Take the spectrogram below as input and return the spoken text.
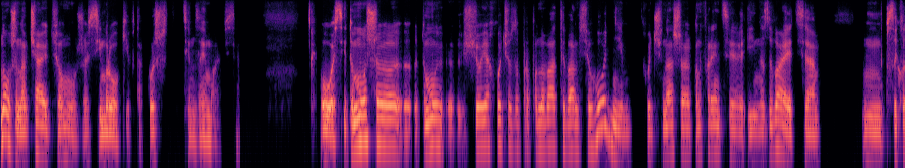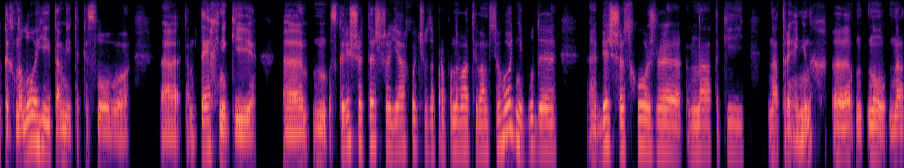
Ну, вже навчаю цьому вже 7 років. Також цим займаюся. Ось і тому, що тому, що я хочу запропонувати вам сьогодні, хоч наша конференція і називається психотехнології, там є таке слово, е, там техніки. Е, скоріше, те, що я хочу запропонувати вам сьогодні, буде е, більше схоже на такий на тренінг, ну на,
